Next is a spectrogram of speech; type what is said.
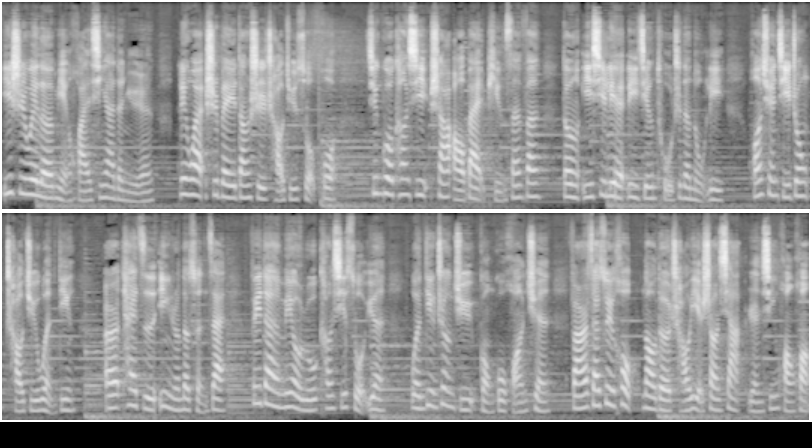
一是为了缅怀心爱的女人。另外是被当时朝局所迫，经过康熙杀鳌拜、平三藩等一系列励精图治的努力，皇权集中，朝局稳定。而太子胤禛的存在，非但没有如康熙所愿稳定政局、巩固皇权，反而在最后闹得朝野上下人心惶惶，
